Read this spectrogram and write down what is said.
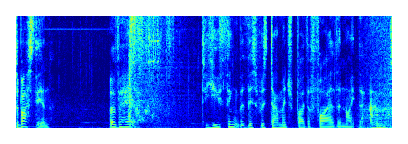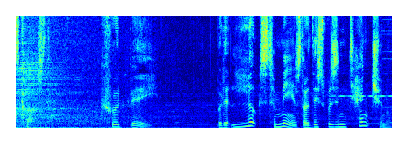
Sebastian, over here. Do you think that this was damaged by the fire the night that Anne was cursed? Could be. But it looks to me as though this was intentional.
